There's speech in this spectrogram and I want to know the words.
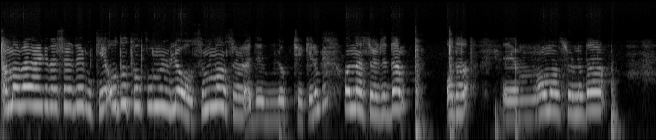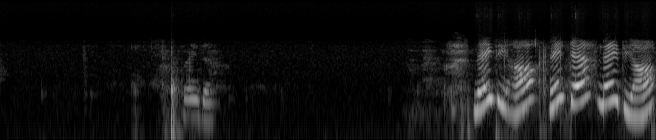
Ama ben arkadaşlar dedim ki oda toplumu vlog olsun. Ondan sonra ödev vlog çekelim. Ondan sonra da oda e, ondan sonra da neydi? Neydi ya? Neydi? Neydi ya?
